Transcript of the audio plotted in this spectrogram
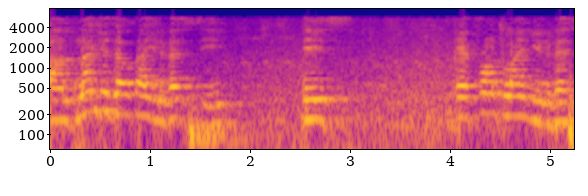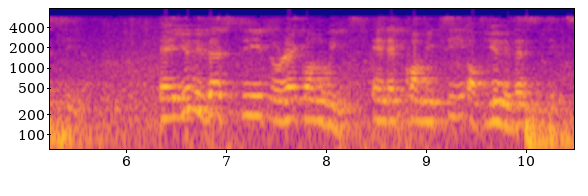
And Niger Delta University is a frontline university, a university to reckon with in the committee of universities.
